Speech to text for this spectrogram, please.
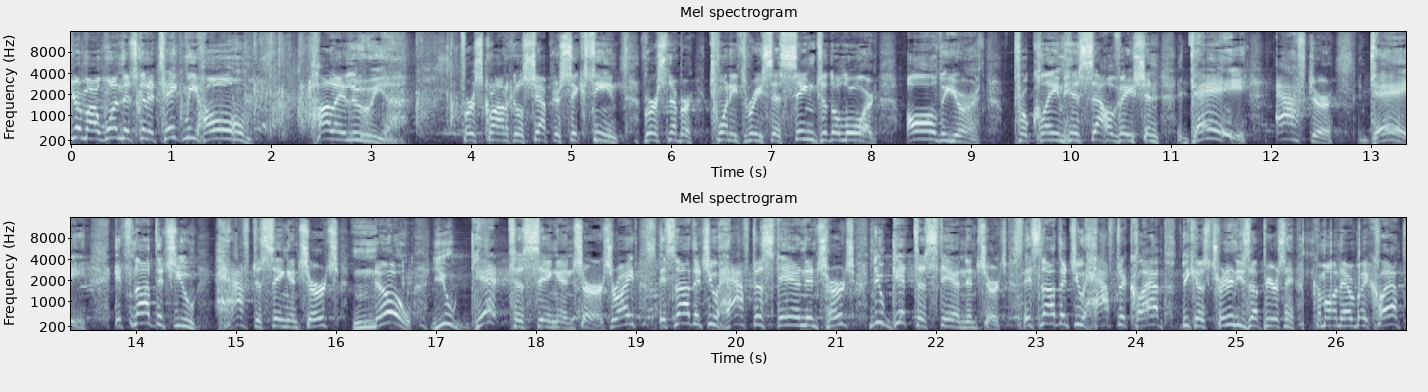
You're my one that's going to take me home. Hallelujah. First Chronicles chapter 16, verse number 23 says, Sing to the Lord, all the earth proclaim his salvation day after day. It's not that you have to sing in church. No, you get to sing in church, right? It's not that you have to stand in church. You get to stand in church. It's not that you have to clap because Trinity's up here saying, come on, everybody clap.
